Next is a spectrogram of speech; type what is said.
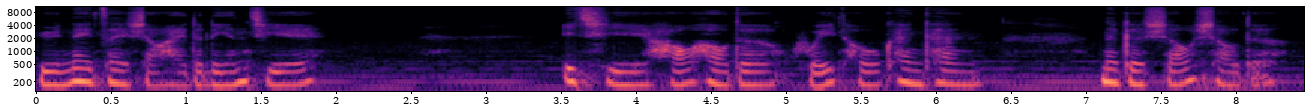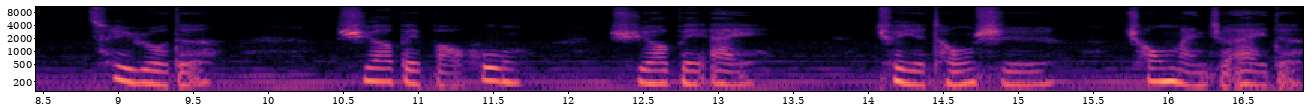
与内在小孩的连结。一起好好的回头看看，那个小小的、脆弱的、需要被保护、需要被爱，却也同时充满着爱的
